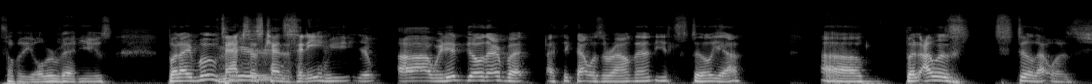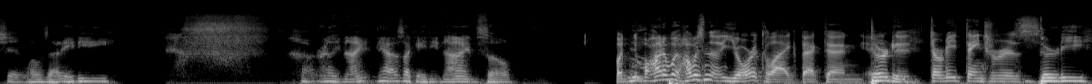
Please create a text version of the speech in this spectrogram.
some of the older venues. But I moved Max's here. Kansas City. We yep, uh, we didn't go there, but I think that was around then. It's still, yeah. Um, but I was still that was shit. What was that? Eighty. Early nine. Yeah, it was like eighty nine. So But how, do, we, how was New York like back then? Dirty. Uh, dirty, dangerous. dirty,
